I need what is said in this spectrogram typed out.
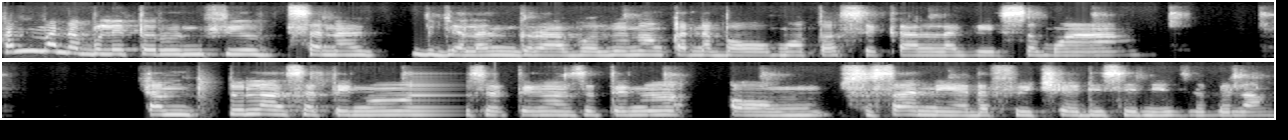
Kan mana boleh turun field sana berjalan gravel. Memang kena bawa motosikal lagi semua. Macam itulah saya tengok, saya tengok, saya tengok. Um, susah nih ada future di sini saya bilang.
